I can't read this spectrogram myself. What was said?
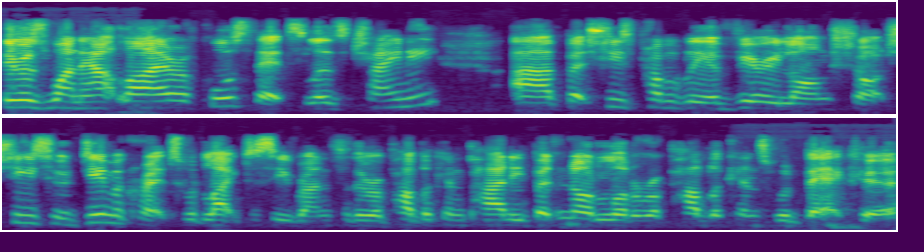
There is one outlier, of course, that's Liz Cheney, uh, but she's probably a very long shot. She's who Democrats would like to see run for the Republican Party, but not a lot of Republicans would back her.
